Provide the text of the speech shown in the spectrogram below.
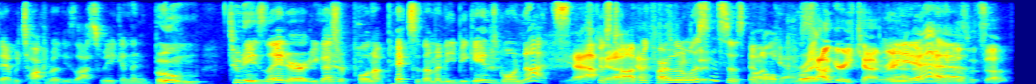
that we talked about these last week, and then boom, two days later, you guys are pulling up pics of them, and EB Games going nuts. Yeah. Because yeah, Todd yeah, McFarlane listens to this And podcast. pra- Calgary cat, right? Yeah. He knows what's up.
